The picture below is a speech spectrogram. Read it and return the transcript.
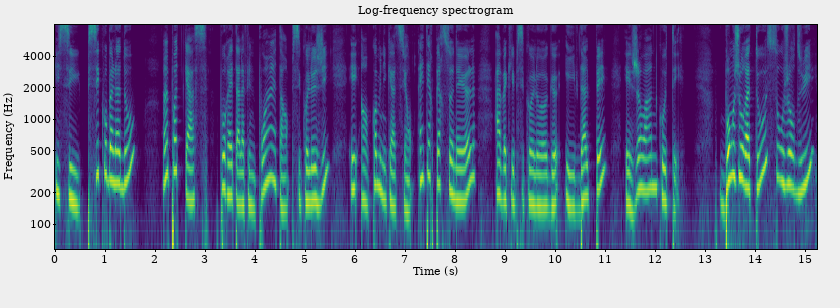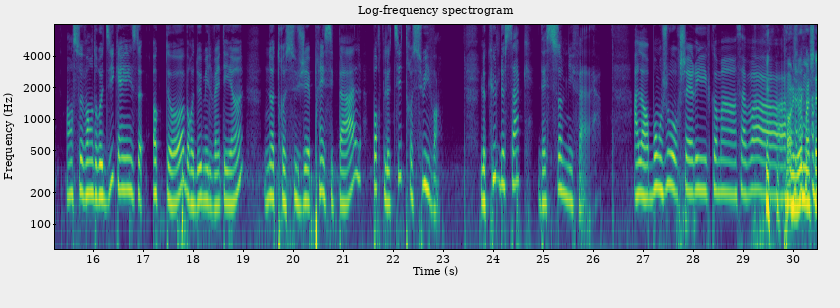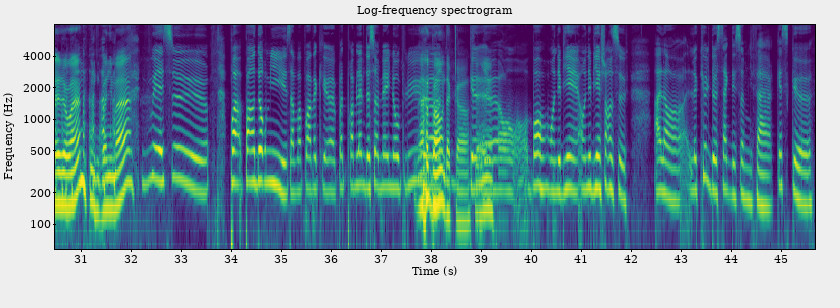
Ici Psychobalado, un podcast pour être à la fine pointe en psychologie et en communication interpersonnelle avec les psychologues Yves Dalpé et Joanne Côté. Bonjour à tous. Aujourd'hui, en ce vendredi 15 octobre 2021, notre sujet principal porte le titre suivant Le cul-de-sac des somnifères. Alors, bonjour, cher Yves, comment ça va? bonjour, ma chère Joanne. Bonne humeur? Bien sûr. Pas, pas endormi, ça va pas avec euh, pas de problème de sommeil non plus. Ah euh, bon, d'accord. euh, on- bon, on est bien, on est bien chanceux. Alors, le cul de sac des somnifères, qu'est-ce que...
